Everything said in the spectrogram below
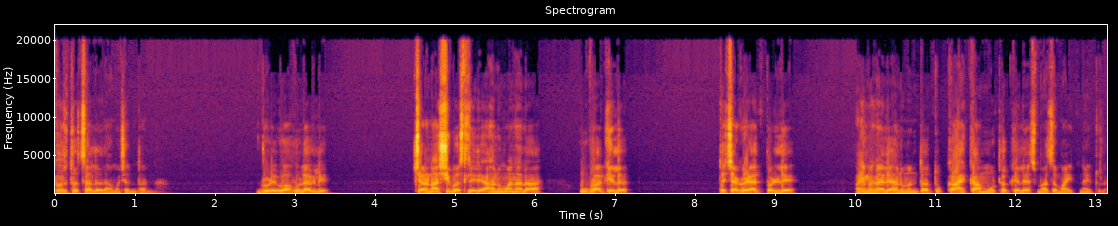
भरतच आलं रामचंद्रांना. डोळे वाहू लागले. चरणाशी बसलेल्या हनुमानाला उभा केलं. त्याच्या गळ्यात पडले. आणि म्हणाले हनुमंता तू काय काम मोठं केलंयस माझं माहीत नाही तुला.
